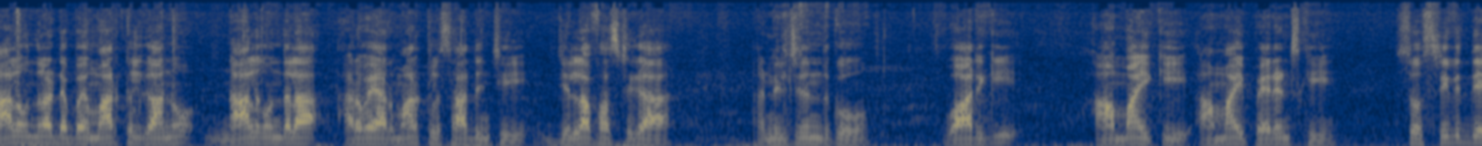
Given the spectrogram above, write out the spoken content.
నాలుగు వందల డెబ్బై మార్కులు గాను నాలుగు వందల అరవై ఆరు మార్కులు సాధించి జిల్లా ఫస్ట్గా నిలిచినందుకు వారికి ఆ అమ్మాయికి ఆ అమ్మాయి పేరెంట్స్కి సో శ్రీ విద్య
